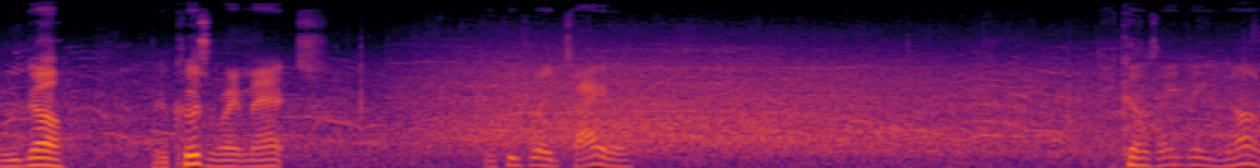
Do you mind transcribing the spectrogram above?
Here we go. The cruiserweight match. The cruiserweight title. Here comes AJ Young.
